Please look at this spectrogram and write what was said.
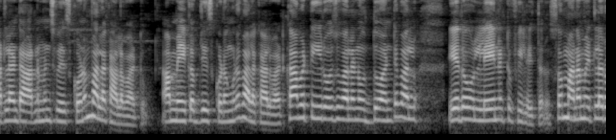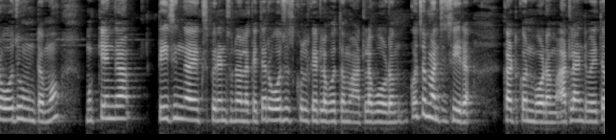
అట్లాంటి ఆర్నమెంట్స్ వేసుకోవడం వాళ్ళకి అలవాటు. ఆ మేకప్ చేసుకోవడం కూడా వాళ్ళకి అలవాటు. కాబట్టి ఈ రోజు వాళ్ళని వద్దు అంటే వాళ్ళు ఏదో లేనట్టు ఫీల్ అవుతారు సో మనం ఎట్లా రోజు ఉంటామో ముఖ్యంగా టీచింగ్ ఎక్స్పీరియన్స్ ఉన్న వాళ్ళకైతే రోజు స్కూల్కి ఎట్లా పోతామో అట్లా పోవడం కొంచెం మంచి చీర కట్టుకొని పోవడం అట్లాంటివి అయితే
